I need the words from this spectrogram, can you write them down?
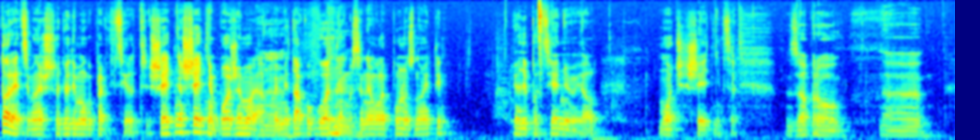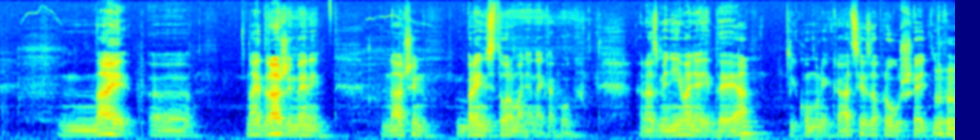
to recimo nešto što ljudi mogu prakticirati. Šetnja, šetnja, bože moj, ako im je tako godno, ako se ne vole puno znojiti, ljudi podcjenjuju, jel? Moć šetnjice. Zapravo, e, naj, e, najdraži meni način brainstormanja nekakvog razmjenjivanja ideja i komunikacije zapravo u šetnji. Mhm.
